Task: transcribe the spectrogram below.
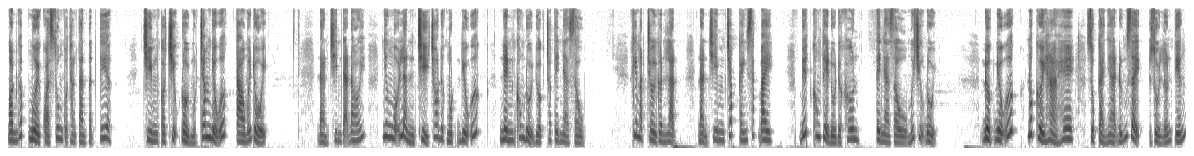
ngon gấp 10 quả sung của thằng tàn tật kia. Chim có chịu đổi 100 điều ước, tao mới đổi. Đàn chim đã đói, nhưng mỗi lần chỉ cho được một điều ước, nên không đổi được cho tên nhà giàu. Khi mặt trời gần lặn, đàn chim chắp cánh sắp bay. Biết không thể đổi được hơn, tên nhà giàu mới chịu đổi. Được điều ước, nó cười hả hê, dục cả nhà đứng dậy rồi lớn tiếng.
